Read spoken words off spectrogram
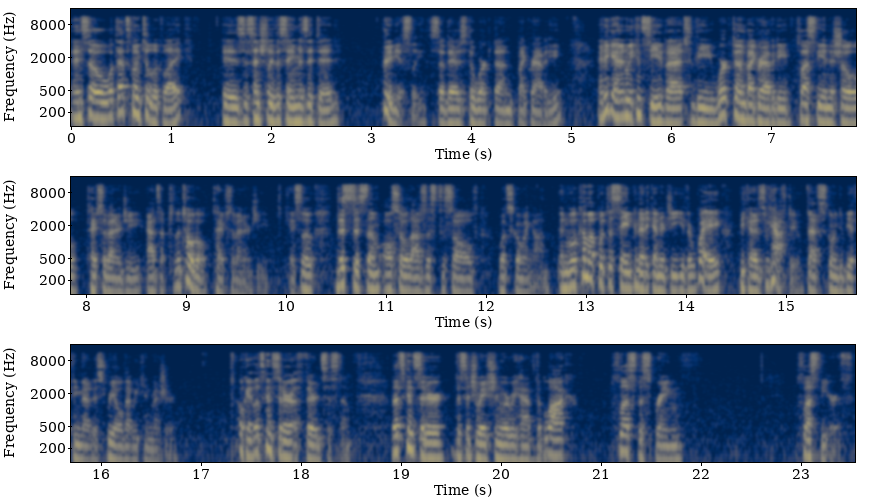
And so what that's going to look like is essentially the same as it did previously. So there's the work done by gravity. And again we can see that the work done by gravity plus the initial types of energy adds up to the total types of energy. Okay so this system also allows us to solve what's going on. And we'll come up with the same kinetic energy either way because we have to. That's going to be a thing that is real that we can measure. Okay let's consider a third system. Let's consider the situation where we have the block plus the spring plus the earth.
